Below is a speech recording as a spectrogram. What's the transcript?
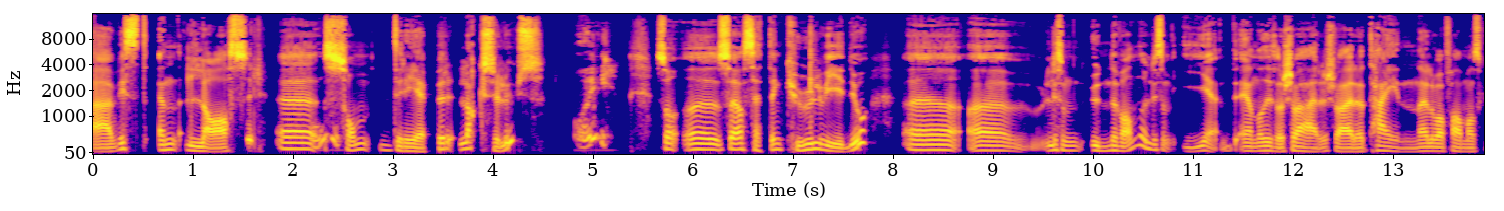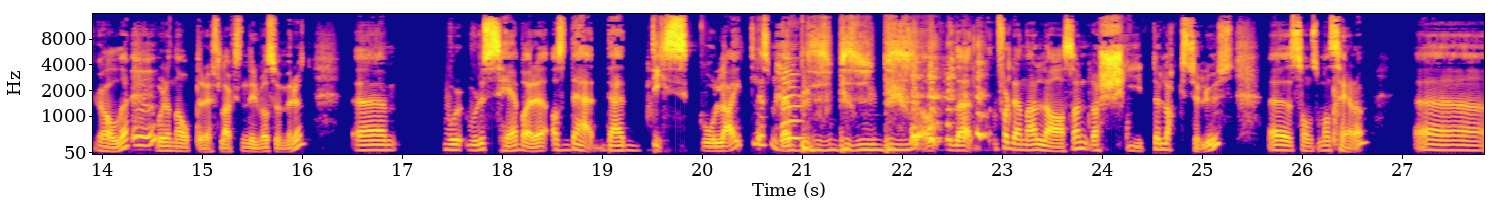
er visst en laser eh, Oh. som dreper lakselus. Oi. Så, øh, så jeg har sett en kul video øh, øh, liksom under vann, og liksom i en av disse svære, svære teinene, eller hva faen man skal kalle det, mm. hvor denne oppdrettslaksen driver og svømmer rundt. Hvor, hvor du ser bare Altså, det er, det er disco-light, liksom. Det er bzz, bzz, bzz, det er, for denne laseren da skyter lakselus, øh, sånn som man ser dem. øh,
